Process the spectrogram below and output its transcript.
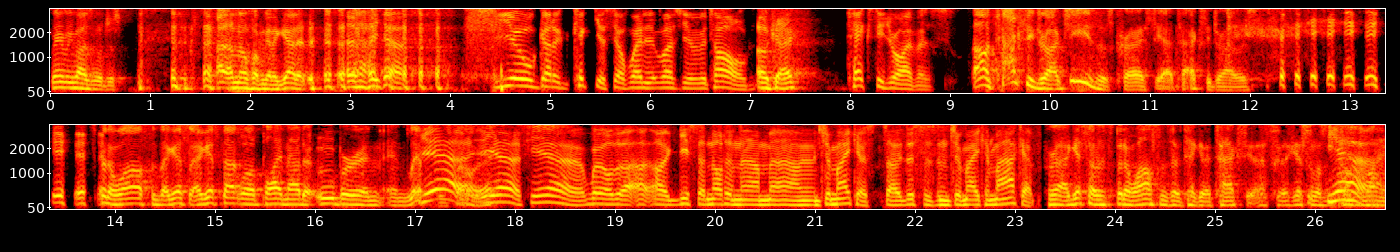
maybe we might as well just i don't know if i'm gonna get it yeah. You're going to kick yourself when it was you were told. okay Taxi drivers. Oh, taxi drive. Jesus Christ. Yeah, taxi drivers. It's been a while since I guess I guess that will apply now to Uber and, and Lyft yeah, as well, right? yes, yeah. Well, uh, I guess they're not in um, uh, Jamaica, so this is the Jamaican market. Right. I guess it's been a while since I've taken a taxi. That's I guess it wasn't Yeah,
